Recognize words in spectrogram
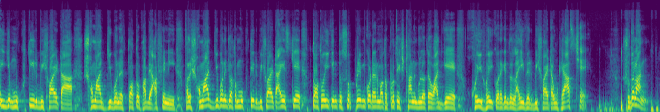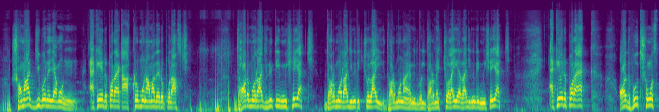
এই যে মুক্তির বিষয়টা সমাজ জীবনে ততভাবে আসেনি, ফলে সমাজ জীবনে যত মুক্তির বিষয়টা এসছে ততই কিন্তু সুপ্রিম কোর্টের মতো প্রতিষ্ঠানগুলোতেও আজকে হই হই করে কিন্তু লাইভের বিষয়টা উঠে আসছে। সুতরাং সমাজ জীবনে যেমন একের পর এক আক্রমণ আমাদের ওপর আসছে, ধর্ম রাজনীতি মিশে যাচ্ছে, ধর্ম রাজনীতির চোলাই, ধর্ম নয়, আমি বলি ধর্মের চোলাই আর রাজনীতি মিশে যাচ্ছে। একের পর এক অদ্ভুত সমস্ত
